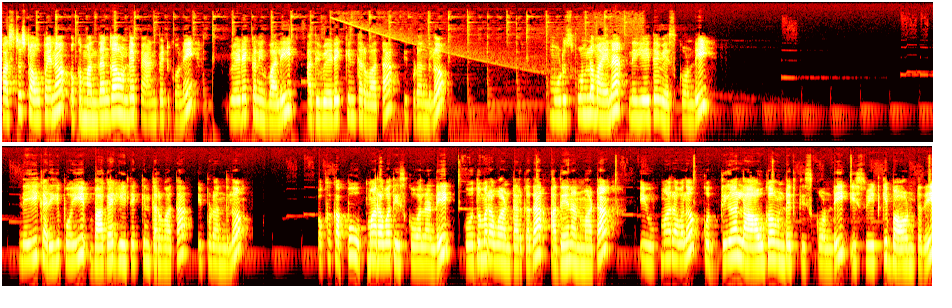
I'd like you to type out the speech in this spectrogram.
ఫస్ట్ స్టవ్ పైన ఒక మందంగా ఉండే ప్యాన్ పెట్టుకొని వేడెక్కనివ్వాలి. అది వేడెక్కిన తర్వాత ఇప్పుడు అందులో మూడు స్పూన్ల మైన నెయ్యి అయితే వేసుకోండి. నెయ్యి కరిగిపోయి బాగా హీట్ ఎక్కిన తర్వాత ఇప్పుడు అందులో ఒక కప్పు ఉప్మా రవ్వ తీసుకోవాలండి. గోధుమ రవ్వ అంటారు కదా అదేనమాట ఈ ఉప్మా రవ్వలో కొద్దిగా లావుగా ఉండేది తీసుకోండి. ఈ స్వీట్కి బాగుంటుంది.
